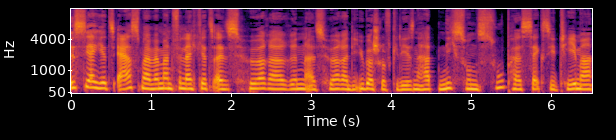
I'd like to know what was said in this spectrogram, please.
ist ja jetzt erstmal, wenn man vielleicht jetzt als Hörerin, als Hörer die Überschrift gelesen hat, nicht so ein super sexy Thema.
